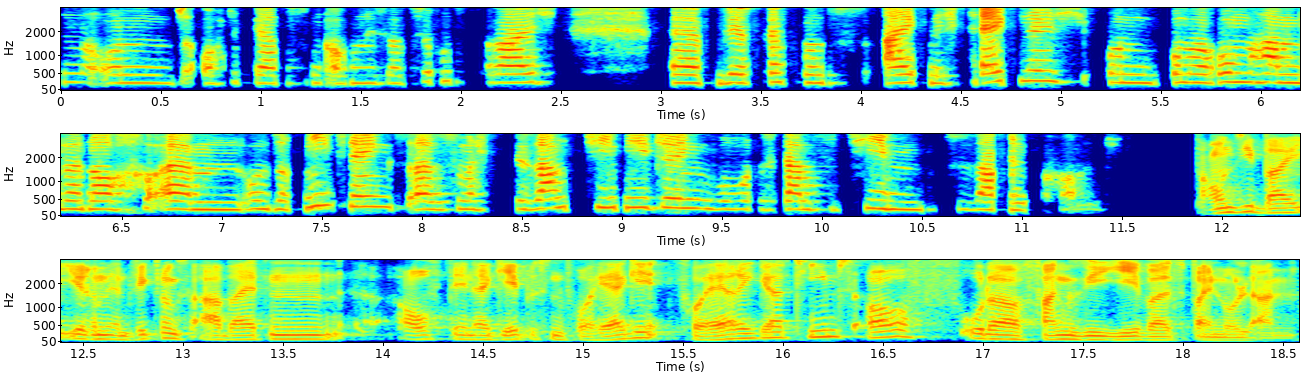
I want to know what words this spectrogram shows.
und auch dem ganzen Organisationsbereich. Äh, wir treffen uns eigentlich täglich und drumherum haben wir noch ähm, unsere Meetings, also zum Beispiel Gesamtteam-Meeting, wo das ganze Team zusammenkommt. Bauen Sie bei Ihren Entwicklungsarbeiten auf den Ergebnissen vorheriger Teams auf oder fangen Sie jeweils bei Null an?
